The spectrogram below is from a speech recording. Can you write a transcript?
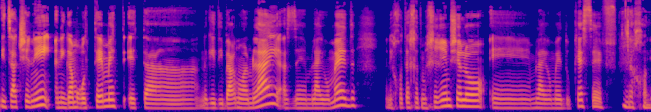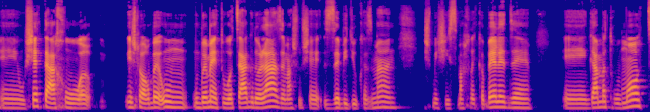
אה, מצד שני, אני גם רותמת את ה... נגיד דיברנו על מלאי, אז מלאי עומד, אני חותכת מחירים שלו, מלאי עומד הוא כסף. נכון. הוא שטח, הוא... יש לו הרבה, הוא, הוא באמת, הוא הוצאה גדולה, זה משהו שזה בדיוק הזמן. יש מי שישמח לקבל את זה. אה, גם בתרומות,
